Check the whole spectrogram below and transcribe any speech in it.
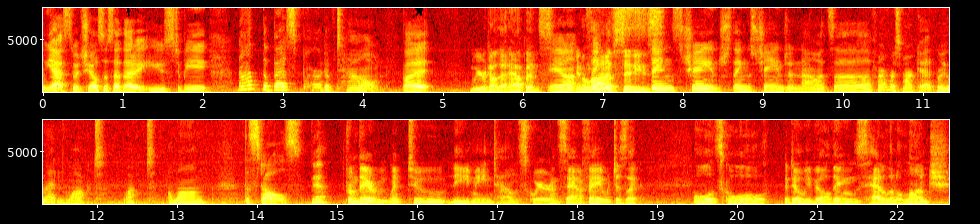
Yes, but she also said that it used to be not the best part of town, but Weird how that happens. yeah, In a lot of cities. things change, things change, and now it's a farmers market. We went and walked walked along the stalls. Yeah. From mm-hmm. there, we went to the main town square in Santa Fe, which is like old school adobe buildings. Had a little lunch.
